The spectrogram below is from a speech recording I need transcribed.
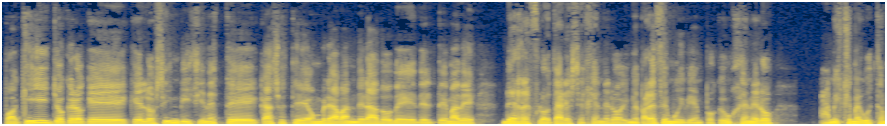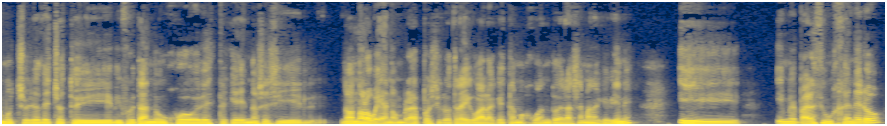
Pues aquí yo creo que, que los indies, y en este caso este hombre abanderado de- del tema de, de reflotar ese género, y me parece muy bien, porque es un género, a mí es que me gusta mucho. Yo de hecho estoy disfrutando un juego de este que no sé si, no, no lo voy a nombrar, por si lo traigo a la que estamos jugando de la semana que viene. Y, y me parece un género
